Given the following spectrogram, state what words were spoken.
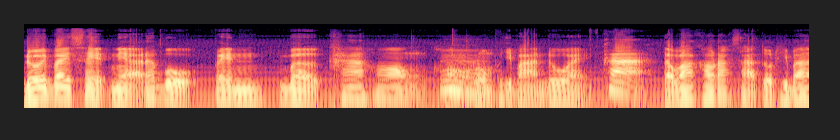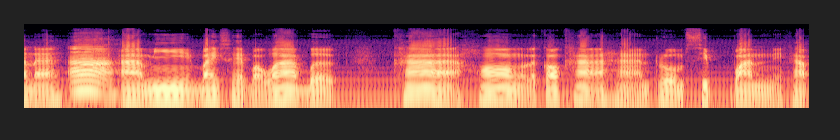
โดยใบเสร็จเนี่ยระบุเป็นเบิกค่าห้องของอืมโรงพยาบาลด้วยค่ะแต่ว่าเขารักษาตัวที่บ้านนะอ่าอ่ามีใบเสร็จบอกว่าเบิกค่าห้องแล้วก็ค่าอาหารรวม 10 วันเนี่ยครับ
